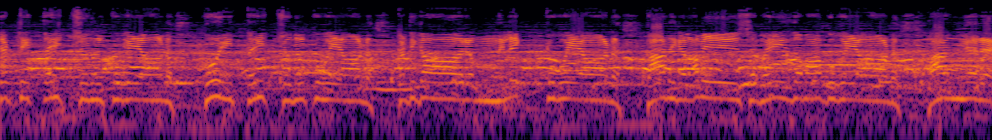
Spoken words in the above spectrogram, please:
ഞെട്ടിത്തരിച്ചു നിൽക്കുകയാണ് കോരിത്തരിച്ചു നിൽക്കുകയാണ് കടികാരം നിലയ്ക്കുകയാണ് കാണികൾ ആവേശഭരിതമാകുകയാണ്. അങ്ങനെ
